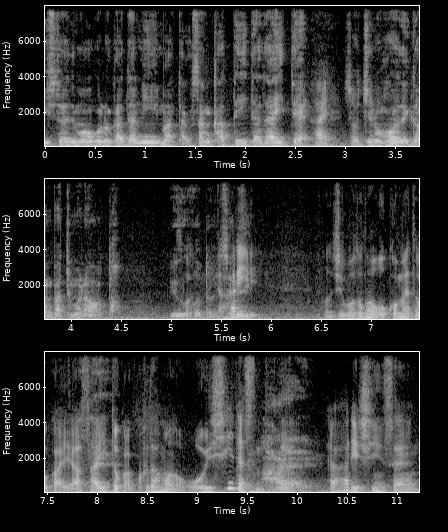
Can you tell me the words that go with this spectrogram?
一人でも多くの方にまあたくさん買っていただいて、はい。そっちの方で頑張ってもらおうということですね。やはり地元のお米とか野菜とか果物美味しいですので、はい。やはり新鮮、はい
